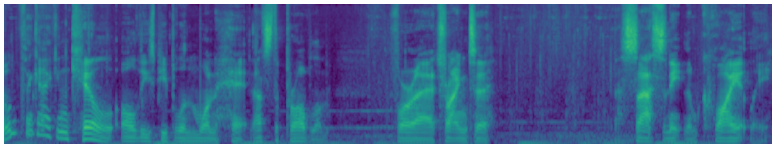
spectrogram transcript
Don't think I can kill all these people in one hit. That's the problem. For uh, trying to assassinate them quietly.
